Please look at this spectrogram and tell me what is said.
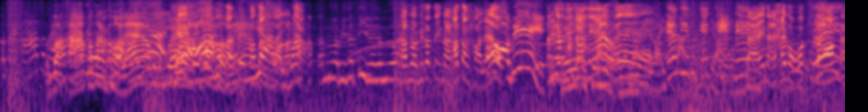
ปนหน่อยครับปนหตำรน่วอจยขาเขาสั่งถอนแล้วคุณตำรวจเฮ้ยเขาสั่งเขาสั่งเขาสั่งถอนแล้วเนี่ยตำรวจมีสติหน่อยตำรวจตำรวจมีสติหน่อยเขาสั่งถอนแล้วดิตำรวจมีสติแล้วเอฟดีมึงแก๊งแตกแน่ไหนไหนใครบอกว่ากูร้องไหน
